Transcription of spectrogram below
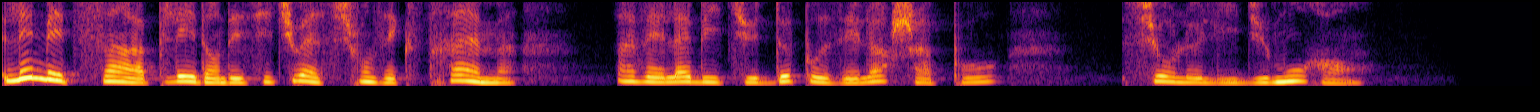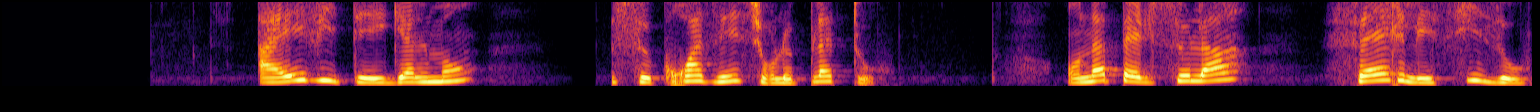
les médecins appelés dans des situations extrêmes avaient l'habitude de poser leur chapeau sur le lit du mourant. À éviter également se croiser sur le plateau. On appelle cela faire les ciseaux.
